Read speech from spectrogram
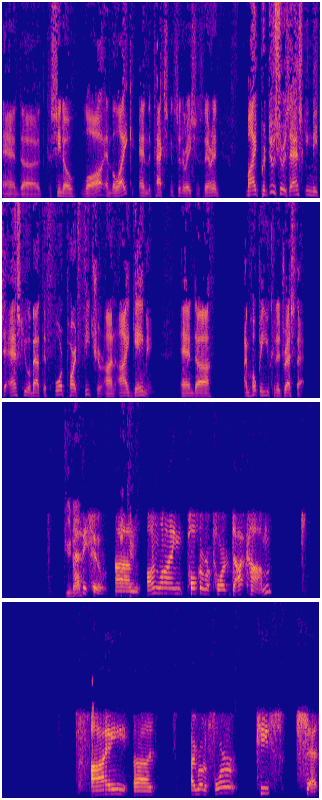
and uh, casino law and the like, and the tax considerations therein. My producer is asking me to ask you about the four part feature on iGaming, and uh, I'm hoping you can address that. Do you know? Happy to. Um, OnlinePokerReport.com. I uh, I wrote a four piece set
